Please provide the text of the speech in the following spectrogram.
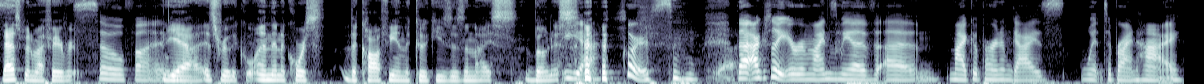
that's been my favorite so fun. yeah it's really cool and then of course the coffee and the cookies is a nice bonus yeah, of course. Yeah. That actually it reminds me of um, my Capernaum guys went to Bryan High,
